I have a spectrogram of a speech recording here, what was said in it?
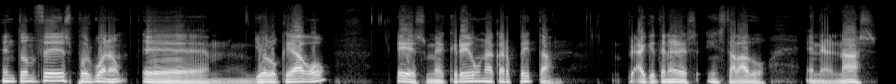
Entonces, pues bueno, eh, yo lo que hago es me creo una carpeta, hay que tener instalado en el NAS,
